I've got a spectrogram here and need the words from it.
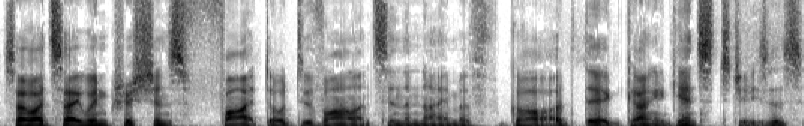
so I'd say when Christians fight or do violence in the name of God, they're going against Jesus.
